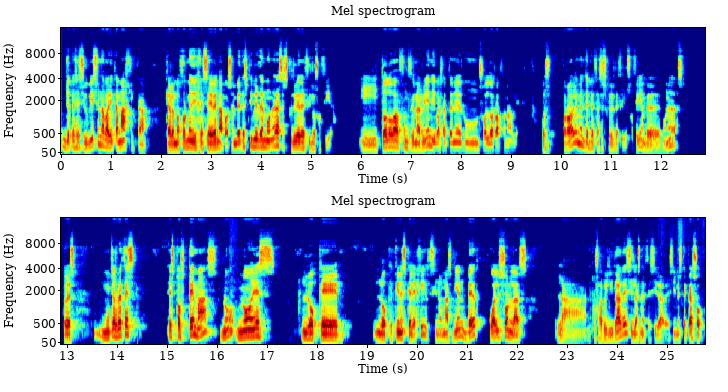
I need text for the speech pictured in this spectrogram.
yo qué sé, si hubiese una varita mágica que a lo mejor me dijese, venga, pues en vez de escribir de monedas, escribe de filosofía. Y todo va a funcionar bien y vas a tener un sueldo razonable. Pues probablemente empezas a escribir de filosofía en vez de monedas. Entonces, muchas veces estos temas no, no es lo que, lo que tienes que elegir, sino más bien ver cuáles son las, tus habilidades y las necesidades. Y en este caso,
